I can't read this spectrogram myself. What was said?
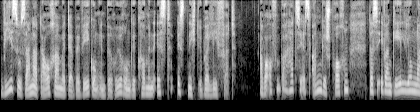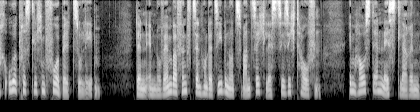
Wie Susanna Daucher mit der Bewegung in Berührung gekommen ist, ist nicht überliefert. Aber offenbar hat sie es angesprochen, das Evangelium nach urchristlichem Vorbild zu leben. Denn im November 1527 lässt sie sich taufen. Im Haus der Nestlerin,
